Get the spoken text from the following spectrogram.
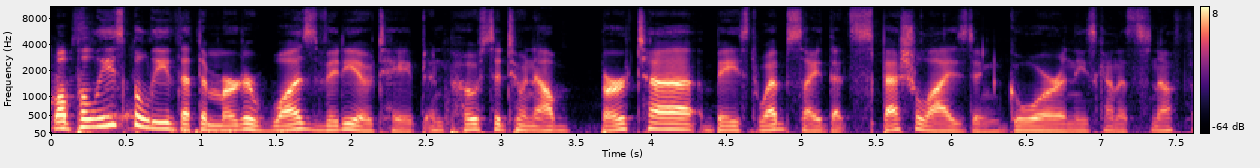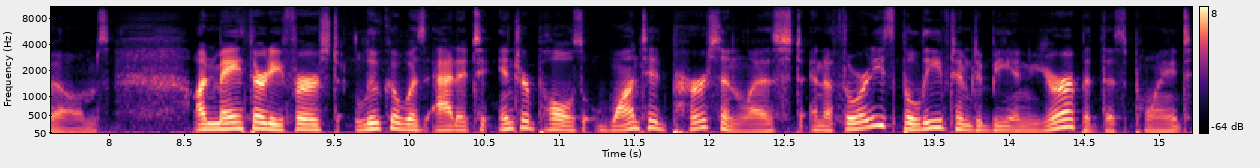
Well, police believe that the murder was videotaped and posted to an Alberta-based website that specialized in gore and these kind of snuff films. On May 31st, Luka was added to Interpol's wanted person list, and authorities believed him to be in Europe at this point.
